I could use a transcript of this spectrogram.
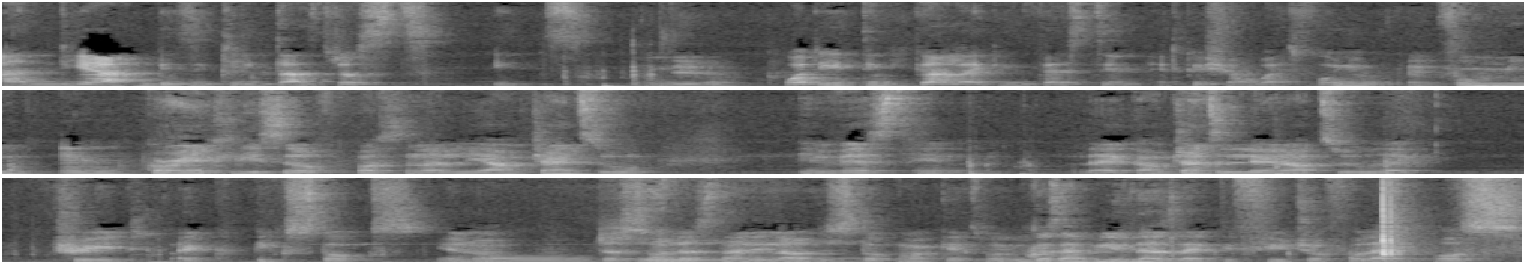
and yeah, basically that's just it. yeah. What do you think you can like invest in education wise for you? For me, Mm. currently self personally i'm trying to invest in like i'm trying to learn how to like trade like pick stocks you know just understanding how the stock market works because i believe that's like the future for like us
